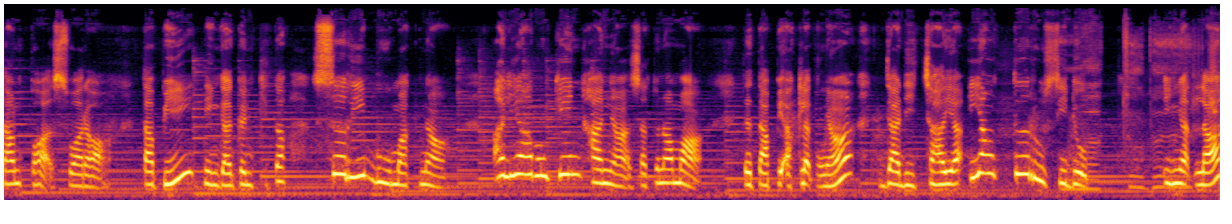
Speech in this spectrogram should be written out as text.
tanpa suara tapi tinggalkan kita seribu makna. Alia mungkin hanya satu nama tetapi akhlaknya jadi cahaya yang terus hidup. Ingatlah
